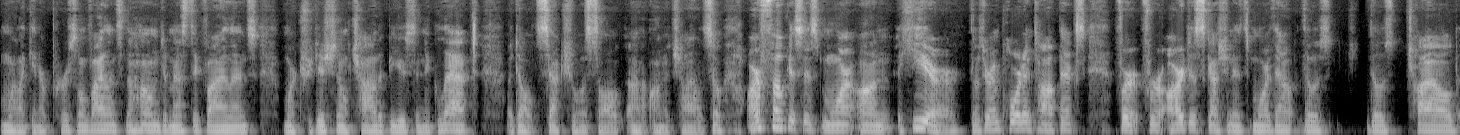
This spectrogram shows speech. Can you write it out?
more like interpersonal violence in the home, domestic violence, more traditional child abuse and neglect, adult sexual assault uh, on a child. So our focus is more on here. Those are important topics for for our discussion. It's more that those those child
